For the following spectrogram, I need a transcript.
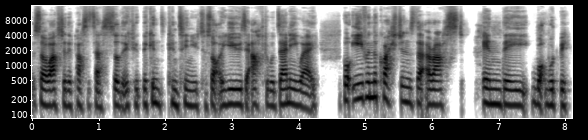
So after they pass the test, so they they can continue to sort of use it afterwards anyway. But even the questions that are asked in the what would be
